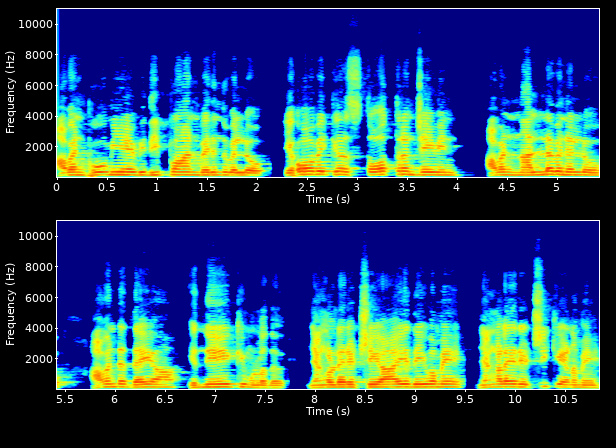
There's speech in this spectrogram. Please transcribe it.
അവൻ ഭൂമിയെ വിധിപ്പാൻ വരുന്നുവല്ലോ. യഹോവയ്ക്ക് സ്തോത്രം ചെയ്യുവിൻ അവൻ നല്ലവനല്ലോ അവന്റെ ദയ എന്നേക്കുമുള്ളത്. ഞങ്ങളുടെ രക്ഷയായ ദൈവമേ ഞങ്ങളെ രക്ഷിക്കണമേ.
